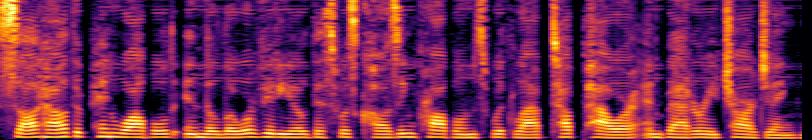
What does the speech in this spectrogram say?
Saw how the pin wobbled in the lower video this was causing problems with laptop power and battery charging.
